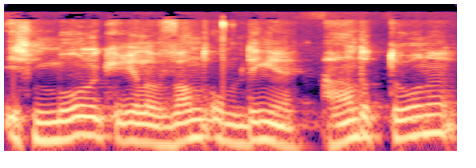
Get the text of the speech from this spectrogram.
is mogelijk relevant om dingen aan te tonen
